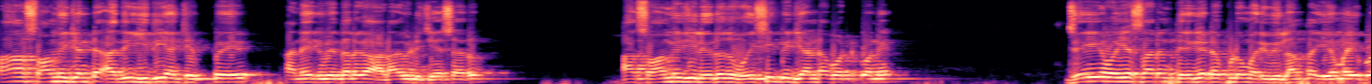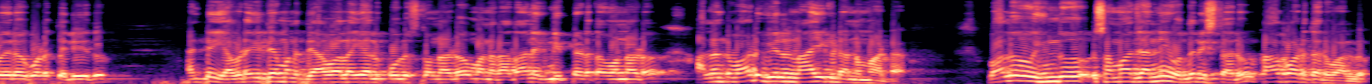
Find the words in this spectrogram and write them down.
ఆ స్వామీజీ అంటే అది ఇది అని చెప్పి అనేక విధాలుగా అడావిడి చేశారు. ఆ స్వామీజీలు ఈరోజు వైసీపీ జెండా పట్టుకొని జై వైఎస్ఆర్ అని తిరిగేటప్పుడు మరి వీళ్ళంతా ఏమైపోయారో కూడా తెలియదు. అంటే ఎవడైతే మన దేవాలయాలు కూలుస్తున్నాడో మన రథానికి నిప్పెడతా ఉన్నాడో అలాంటి వాడు వీళ్ళ నాయకుడు అన్నమాట. వాళ్ళు హిందూ సమాజాన్ని ఉద్ధరిస్తారు కాపాడుతారు వాళ్ళు.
